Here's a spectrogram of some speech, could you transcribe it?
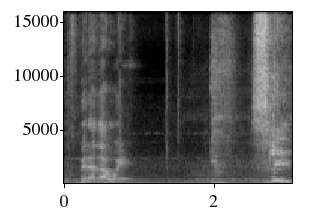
It's better that way. Sleep.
